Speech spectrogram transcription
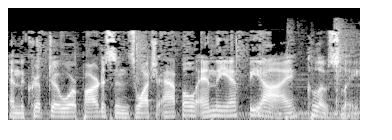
And the crypto war partisans watch Apple and the FBI closely.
